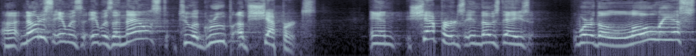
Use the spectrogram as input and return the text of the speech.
Uh, notice it was, it was announced to a group of shepherds. And shepherds in those days were the lowliest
